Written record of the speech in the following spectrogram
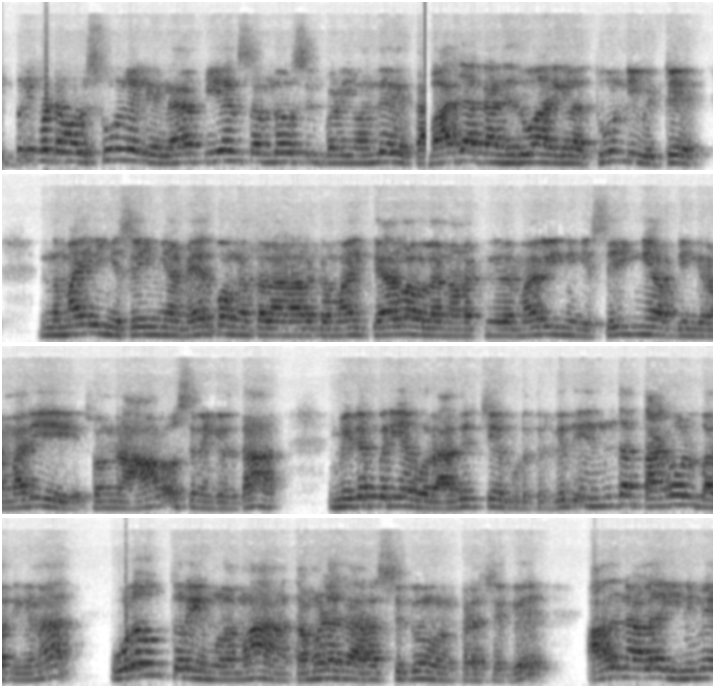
இப்படிப்பட்ட ஒரு சூழ்நிலையில பி எல் சந்தோஷின் படி வந்து பாஜக நிர்வாகிகளை தூண்டி விட்டு இந்த மாதிரி நீங்க செய்யுங்க மேற்குவங்கத்துல நடக்கிற மாதிரி கேரளாவில் நடக்குங்கிற மாதிரி நீங்க செய்யுங்க அப்படிங்கிற மாதிரி சொன்ன ஆலோசனைகள் தான் மிகப்பெரிய ஒரு அதிர்ச்சியை கொடுத்துருக்குது. இந்த தகவல் பாத்தீங்கன்னா உளவுத்துறை மூலமா தமிழக அரசுக்கும் கிடைச்சிருக்கு. அதனால இனிமே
